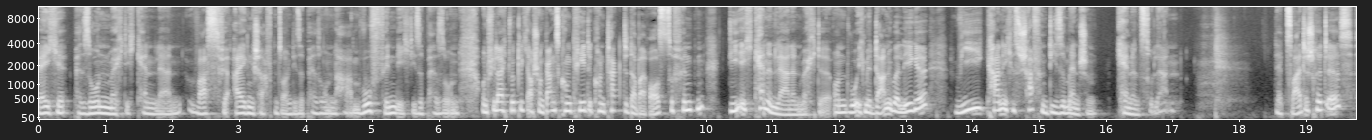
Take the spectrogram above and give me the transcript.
Welche Personen möchte ich kennenlernen? Was für Eigenschaften sollen diese Personen haben? Wo finde ich diese Personen? Und vielleicht wirklich auch schon ganz konkrete Kontakte dabei rauszufinden, die ich kennenlernen möchte und wo ich mir dann überlege, wie kann ich es schaffen, diese Menschen kennenzulernen? Der zweite Schritt ist,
